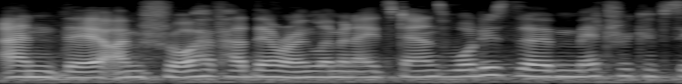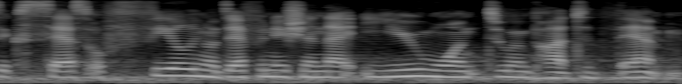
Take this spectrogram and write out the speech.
and they I'm sure have had their own lemonade stands. What is the metric of success or feeling or definition that you want to impart to them?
